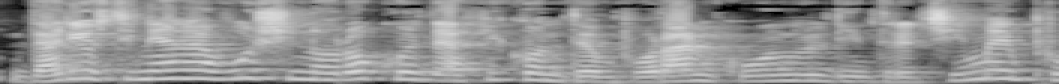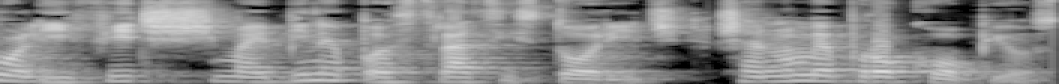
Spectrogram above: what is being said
Dar Justinian a avut și norocul de a fi contemporan cu unul dintre cei mai prolifici și mai bine păstrați istorici, și anume Procopius.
